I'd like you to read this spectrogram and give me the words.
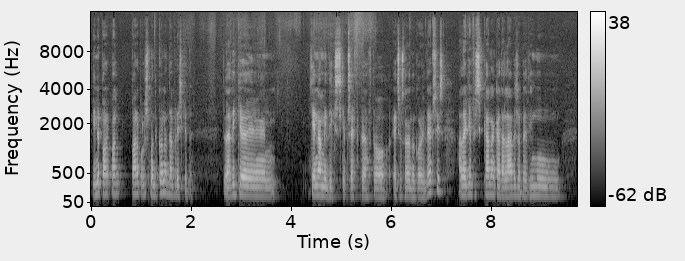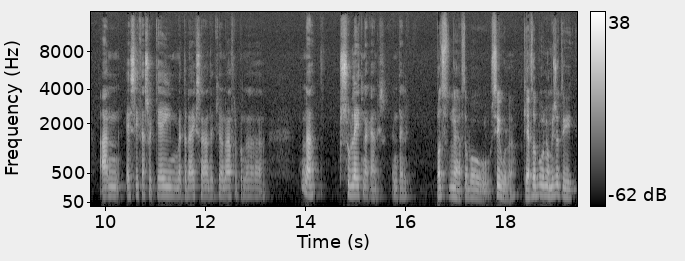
είναι πάρα, πάρα, πάρα πολύ σημαντικό να τα βρίσκετε. Δηλαδή και, και να μην δείξεις και ψεύτικο αυτό έτσι ώστε να τον κοροϊδέψεις, αλλά και φυσικά να καταλάβεις, παιδί μου, αν εσύ θα είσαι OK με το να έχεις έναν τέτοιον άνθρωπο να, να σου λέει τι να κάνεις εν τέλει. Πάντως, ναι, αυτό που σίγουρα. Και αυτό που νομίζω ότι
